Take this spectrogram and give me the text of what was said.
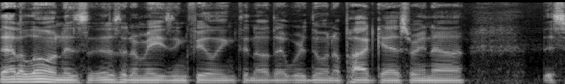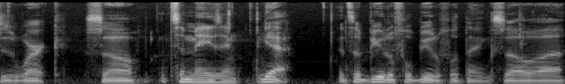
That alone is is an amazing feeling to know that we're doing a podcast right now. This is work. So It's amazing. yeah, it's a beautiful, beautiful thing. So, uh,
